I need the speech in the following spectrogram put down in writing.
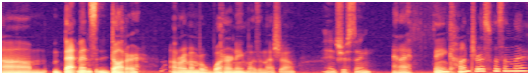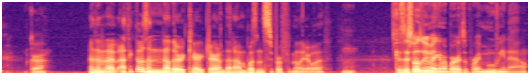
Um, Batman's daughter. I don't remember what her name was in that show. Interesting. and I think Huntress was in there. Okay. And then I think there was another character that I wasn't super familiar with. Because they're supposed to be making a birds of prey movie now.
